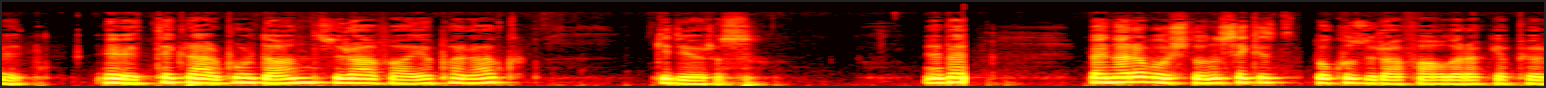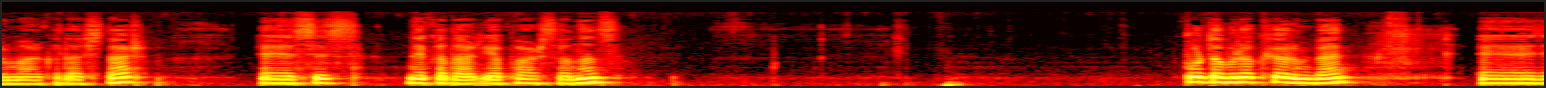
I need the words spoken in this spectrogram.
Evet. Evet tekrar buradan zürafa yaparak gidiyoruz. Yani ben ben ara boşluğunu 8-9 zürafa olarak yapıyorum arkadaşlar. E, siz ne kadar yaparsanız burada bırakıyorum ben. E,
